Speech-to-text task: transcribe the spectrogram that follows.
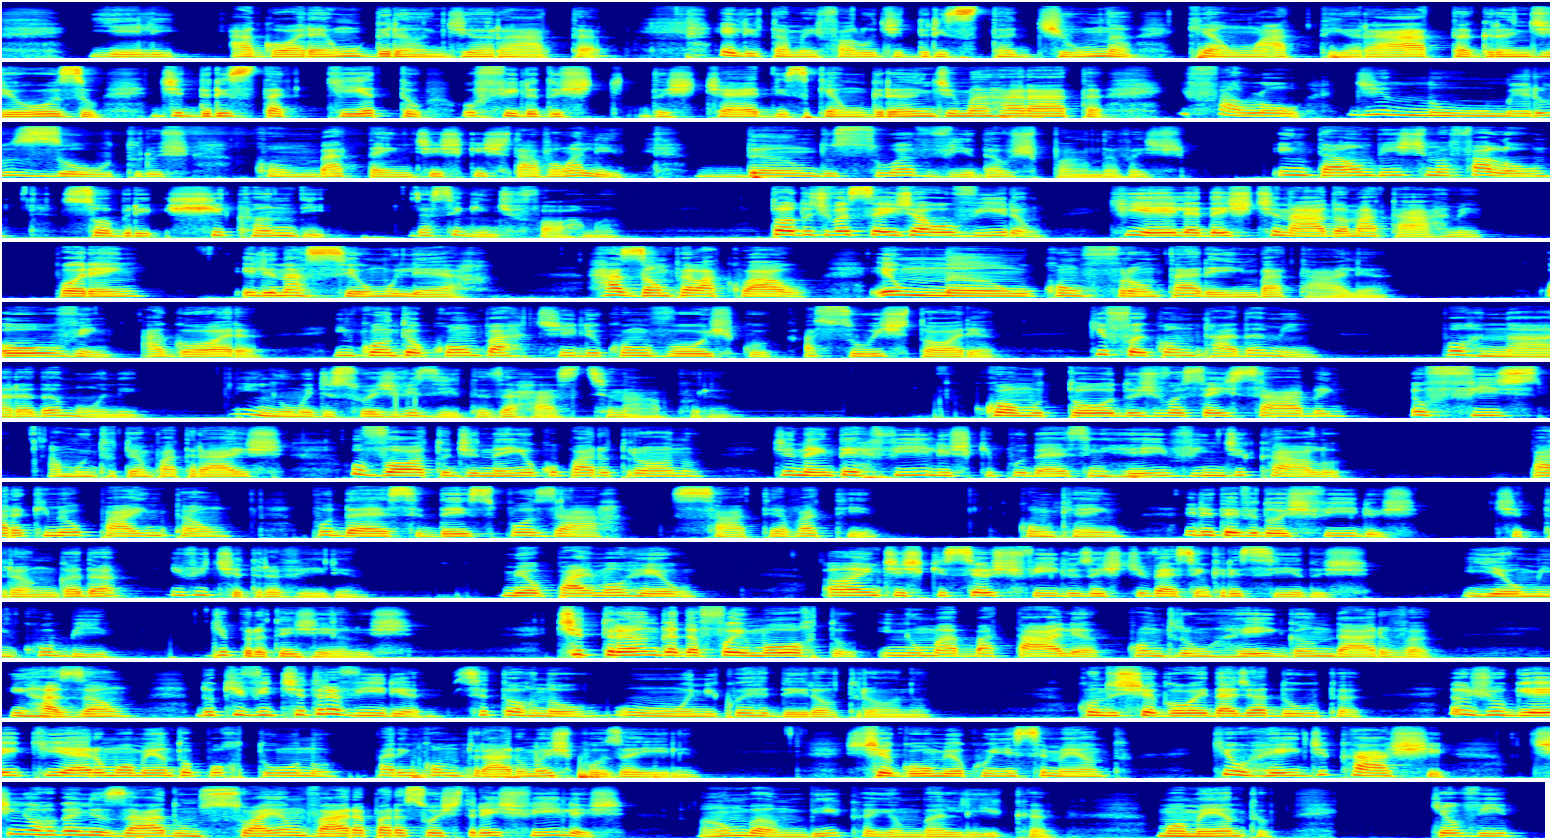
e ele agora é um grande rata. Ele também falou de Dristadjuna, que é um aterata grandioso, de Dristaketu, o filho dos, dos Chedis, que é um grande Maharata, e falou de inúmeros outros combatentes que estavam ali, dando sua vida aos Pandavas. Então Bhishma falou sobre Shikandi da seguinte forma: Todos vocês já ouviram que ele é destinado a matar-me. Porém, ele nasceu mulher, razão pela qual eu não o confrontarei em batalha. Ouvem agora, enquanto eu compartilho convosco a sua história, que foi contada a mim por Narada Muni em uma de suas visitas a Hastinapura. Como todos vocês sabem, eu fiz, há muito tempo atrás, o voto de nem ocupar o trono, de nem ter filhos que pudessem reivindicá-lo para que meu pai, então, pudesse desposar Satyavati, com quem ele teve dois filhos, Titrangada e Vititravirya. Meu pai morreu antes que seus filhos estivessem crescidos, e eu me incumbi de protegê-los. Titrangada foi morto em uma batalha contra um rei Gandharva, em razão do que Vititravirya se tornou o único herdeiro ao trono. Quando chegou a idade adulta, eu julguei que era o momento oportuno para encontrar uma esposa a ele. Chegou o meu conhecimento que o rei de Kashi tinha organizado um Swayamvara para suas três filhas, Ambambika e Ambalika. Momento que eu vi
